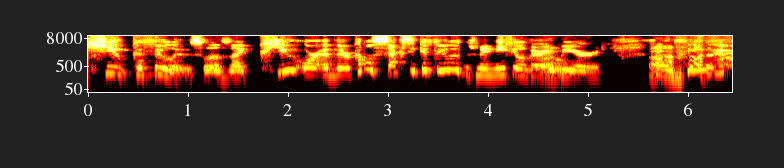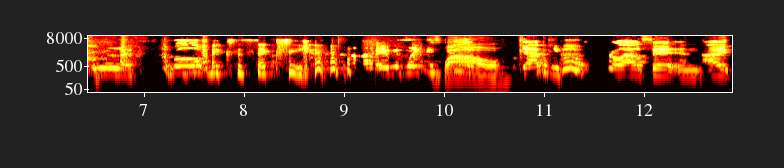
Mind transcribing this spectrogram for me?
cute Cthulhu's. Well, it was like cute, or uh, there were a couple sexy Cthulhu's, which made me feel very Oh. weird. Oh, really? what makes it sexy? it was like Cthulhu Wow. Japanese girl outfit, and I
